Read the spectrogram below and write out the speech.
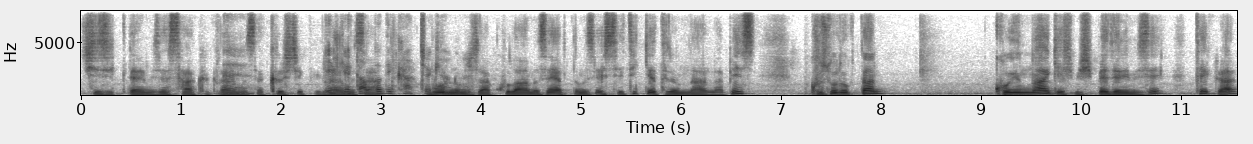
çiziklerimize, sarkıklarımıza, İlk kırışıklıklarımıza, burnumuza, kulağımıza yaptığımız estetik yatırımlarla biz kuzuluktan koyunluğa geçmiş bedenimizi tekrar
